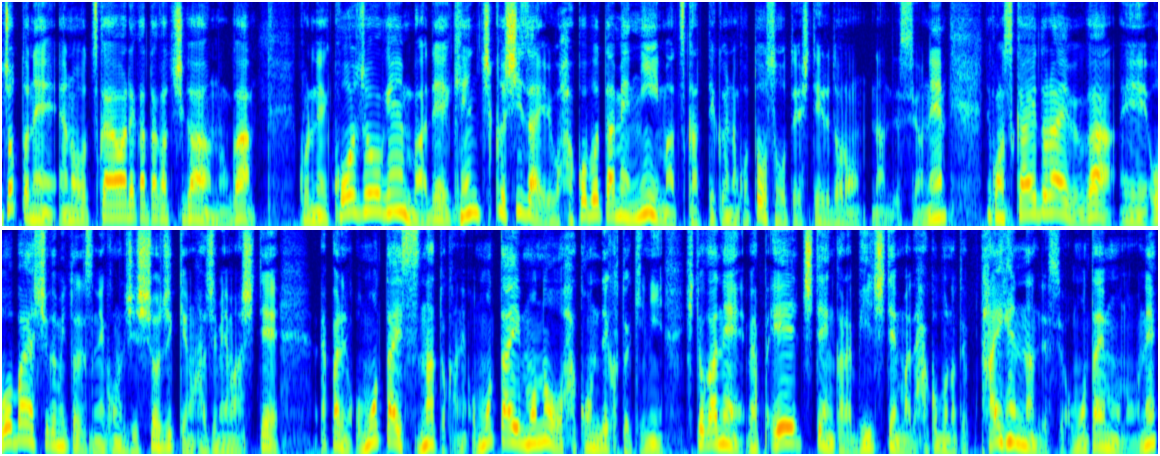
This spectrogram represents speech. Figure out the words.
ちょっとね、あの、使われ方が違うのが、これね、工場現場で建築資材を運ぶために、まあ、使っていくようなことを想定しているドローンなんですよね。でこのスカイドライブが、えー、大林組とですね、この実証実験を始めまして、やっぱり、ね、重たい砂とかね、重たいものを運んでいくときに、人がね、やっぱ A 地点から B 地点まで運ぶのって大変なんですよ。重たいものをね。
